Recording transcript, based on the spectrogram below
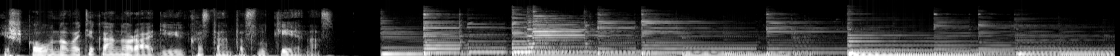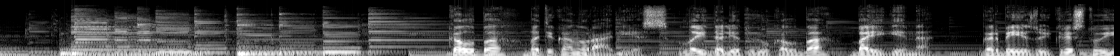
Iš Kauno Vatikano radijui Kastantas Lukėnas. Kalba Vatikano radijas. Laidą lietuvių kalba baigėme. Garbėjai Jėzui Kristui,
